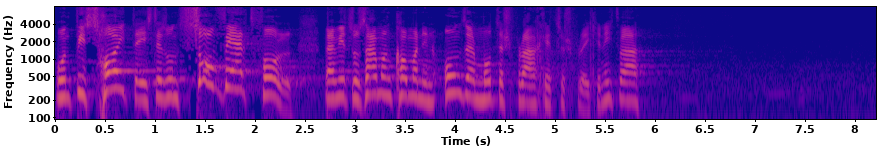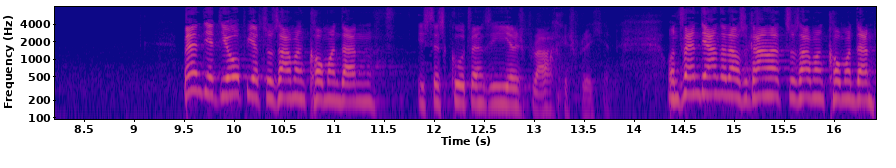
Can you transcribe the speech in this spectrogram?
Und bis heute ist es uns so wertvoll, wenn wir zusammenkommen, in unserer Muttersprache zu sprechen, nicht wahr? Wenn die Äthiopier zusammenkommen, dann ist es gut, wenn sie ihre Sprache sprechen. Und wenn die anderen aus Ghana zusammenkommen, dann,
